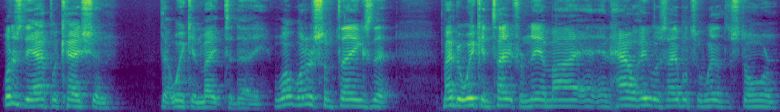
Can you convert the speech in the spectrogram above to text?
What is the application that we can make today? What, what are some things that maybe we can take from Nehemiah and, how he was able to weather the storm?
